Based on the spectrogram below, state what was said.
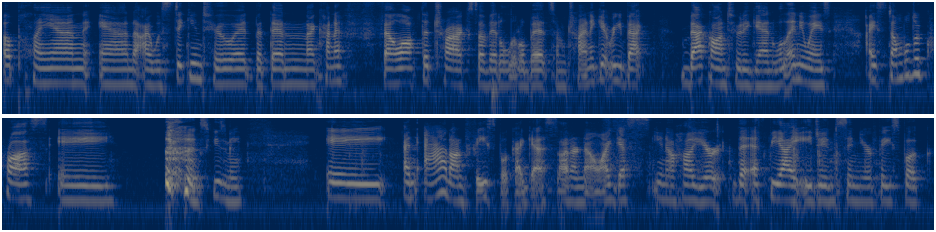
a plan and I was sticking to it, but then I kind of fell off the tracks of it a little bit. So I'm trying to get re back back onto it again. Well, anyways, I stumbled across a, excuse me, a an ad on Facebook. I guess I don't know. I guess you know how your the FBI agents in your Facebook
